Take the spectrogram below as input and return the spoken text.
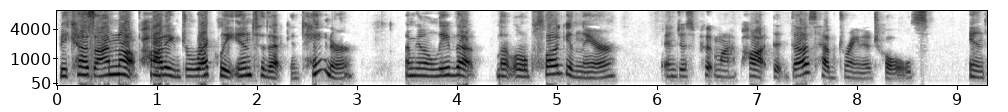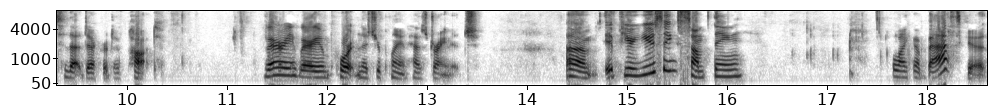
Because I'm not potting directly into that container, I'm going to leave that, that little plug in there and just put my pot that does have drainage holes into that decorative pot. Very, very important that your plant has drainage. Um, if you're using something like a basket,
